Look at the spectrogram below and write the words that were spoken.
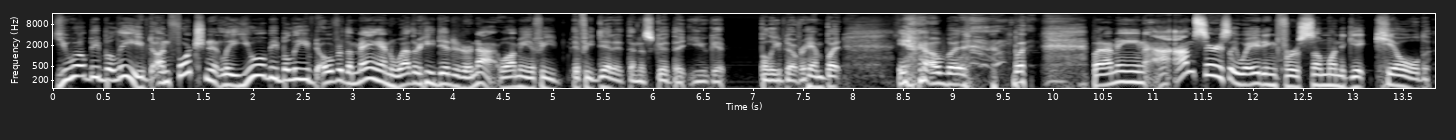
you will be believed unfortunately you will be believed over the man whether he did it or not well i mean if he if he did it then it's good that you get believed over him but you know but but but i mean I, i'm seriously waiting for someone to get killed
